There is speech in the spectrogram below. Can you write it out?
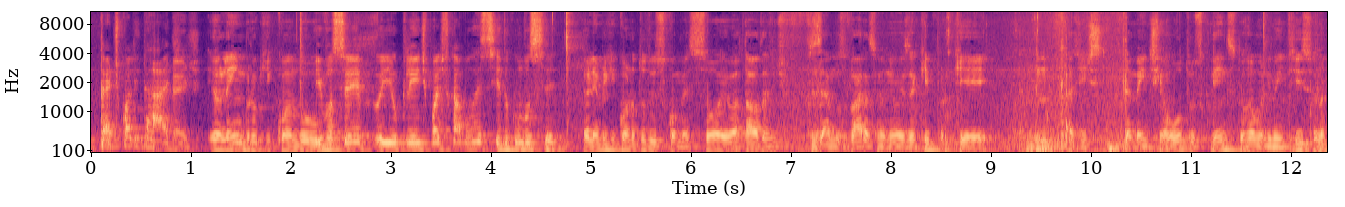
perde qualidade. Perde. Eu lembro que quando E você e o cliente pode ficar aborrecido com você. Eu lembro que quando tudo isso começou, eu e a Tauta, a gente fizemos várias reuniões aqui, porque a gente também tinha outros clientes do ramo alimentício, né?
